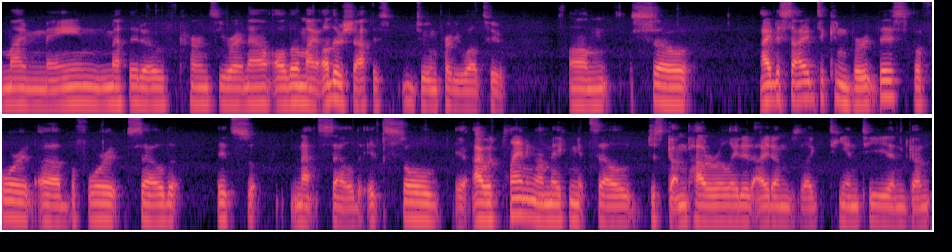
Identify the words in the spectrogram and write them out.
my main method of currency right now. Although my other shop is doing pretty well too. Um, so I decided to convert this before it uh, before it sold. It's not sold. It sold. I was planning on making it sell just gunpowder related items like TNT and gun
